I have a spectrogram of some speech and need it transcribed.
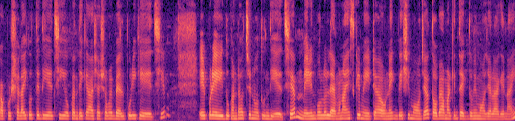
কাপড় সেলাই করতে দিয়েছি, ওখান থেকে আসার সময় ভ্যালপুরি খেয়েছি। এরপরে এই দোকানটা হচ্ছে নতুন দিয়েছে। মেরিন বলল, লেমন আইসক্রিম, এইটা অনেক বেশি মজা। তবে আমার কিন্তু একদমই মজা লাগে নাই।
